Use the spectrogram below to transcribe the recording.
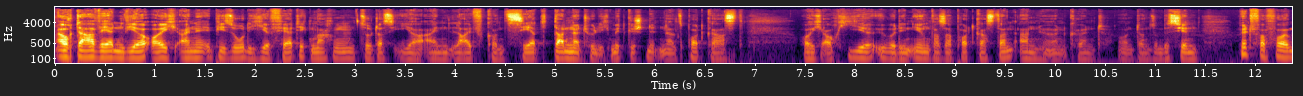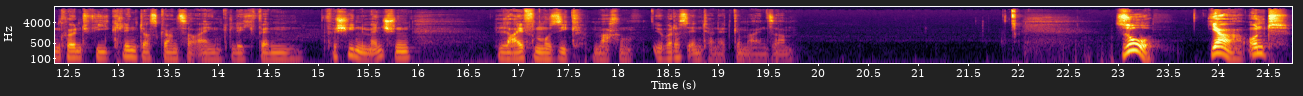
auch da werden wir euch eine Episode hier fertig machen, sodass ihr ein Live-Konzert dann natürlich mitgeschnitten als Podcast euch auch hier über den Irgendwaser Podcast dann anhören könnt und dann so ein bisschen mitverfolgen könnt, wie klingt das Ganze eigentlich, wenn verschiedene Menschen Live-Musik machen über das Internet gemeinsam. So, ja, und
